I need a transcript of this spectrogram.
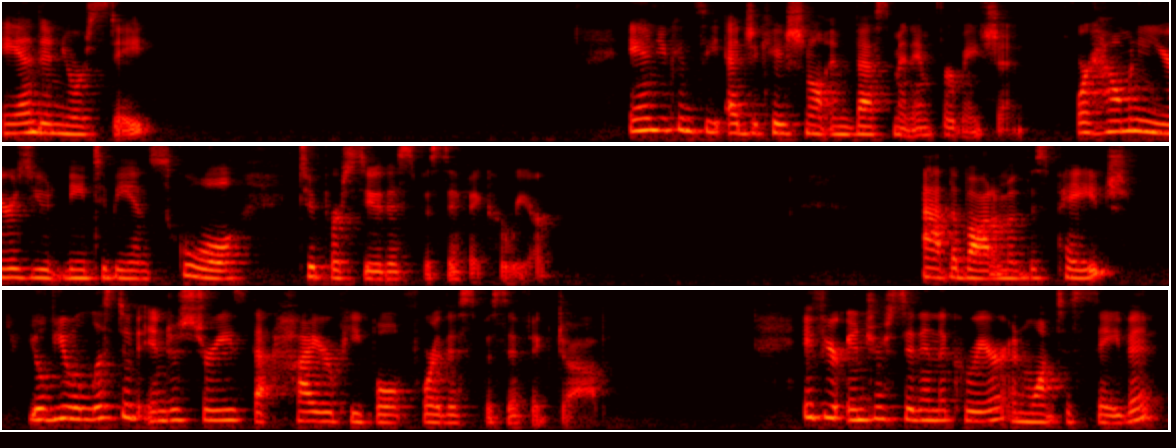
and in your state. And you can see educational investment information, or how many years you'd need to be in school to pursue this specific career. At the bottom of this page, you'll view a list of industries that hire people for this specific job. If you're interested in the career and want to save it,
